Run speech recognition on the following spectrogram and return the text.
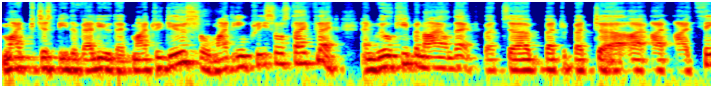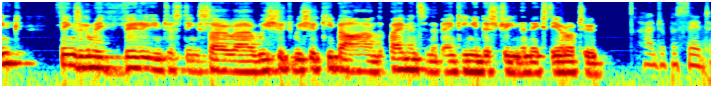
Might just be the value that might reduce or might increase or stay flat, and we'll keep an eye on that. But uh, but but uh, I, I, I think things are going to be very interesting. So uh, we should we should keep our eye on the payments and the banking industry in the next year or two. 100%.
